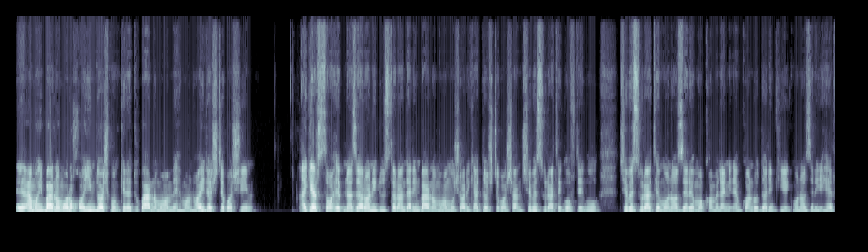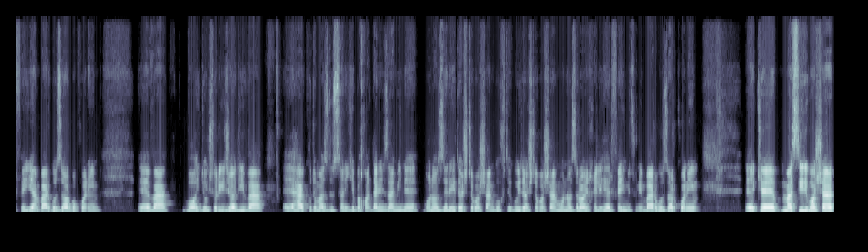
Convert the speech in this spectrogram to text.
اما این برنامه رو خواهیم داشت. ممکنه تو برنامه ها مهمان هایی داشته باشیم. اگر صاحب نظرانی دوست دارن در این برنامه ها مشارکت داشته باشن چه به صورت گفتگو چه به صورت مناظره ما کاملا این امکان رو داریم که یک مناظره حرفه‌ای هم برگزار بکنیم و با دکتر ایجادی و هر کدوم از دوستانی که بخوان در این زمینه مناظره داشته باشن گفتگویی داشته باشن مناظره های خیلی حرفه‌ای می‌تونیم برگزار کنیم که مسیری باشد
